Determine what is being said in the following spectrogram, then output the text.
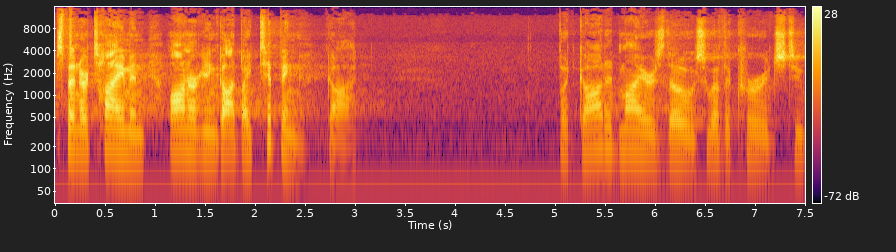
spend our time in honoring God by tipping God. But God admires those who have the courage to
